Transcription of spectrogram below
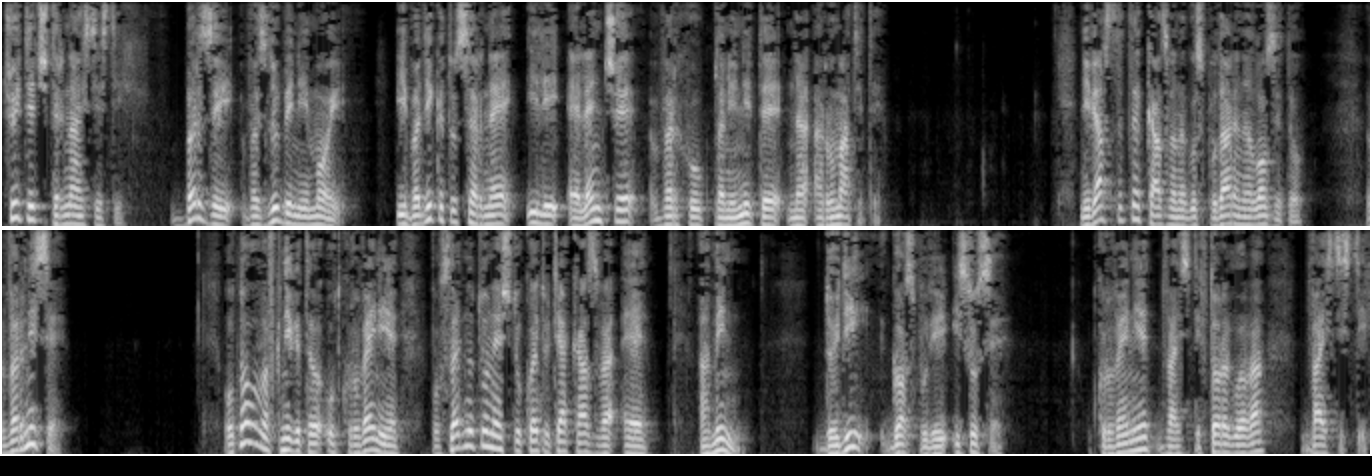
Чуйте 14 стих. Бързай, възлюбени мой, и бъди като сърне или еленче върху планините на ароматите. Невястата казва на господаря на лозето, върни се. Отново в книгата Откровение, последното нещо, което тя казва е Амин. Дойди, Господи Исусе. Откровение, 22 глава, 20 стих.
